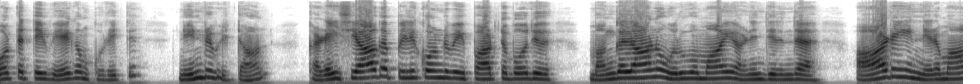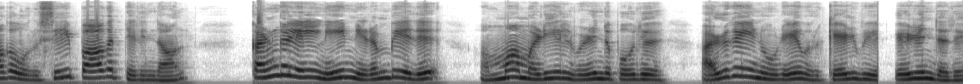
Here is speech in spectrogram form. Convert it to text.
ஓட்டத்தை வேகம் குறைத்து நின்று விட்டான். கடைசியாக பிலிக்கொண்டுவை பார்த்தபோது மங்கலான உருவமாய் அணிந்திருந்த ஆடையின் நிறமாக ஒரு சிரிப்பாக தெரிந்தான். கண்களில் நீர் நிரம்பியது அம்மா மடியில் விழுந்தபோது அழுகையினூடே ஒரு கேள்வி எழுந்தது.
